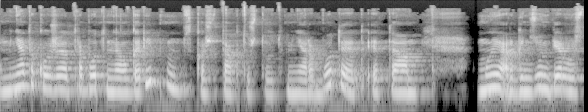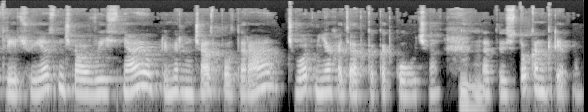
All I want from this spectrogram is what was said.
У меня такой же отработанный алгоритм, скажу так, то, что вот у меня работает, это мы организуем первую встречу. Я сначала выясняю примерно час-полтора, чего от меня хотят, как от коуча, угу. да, то есть что конкретно.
